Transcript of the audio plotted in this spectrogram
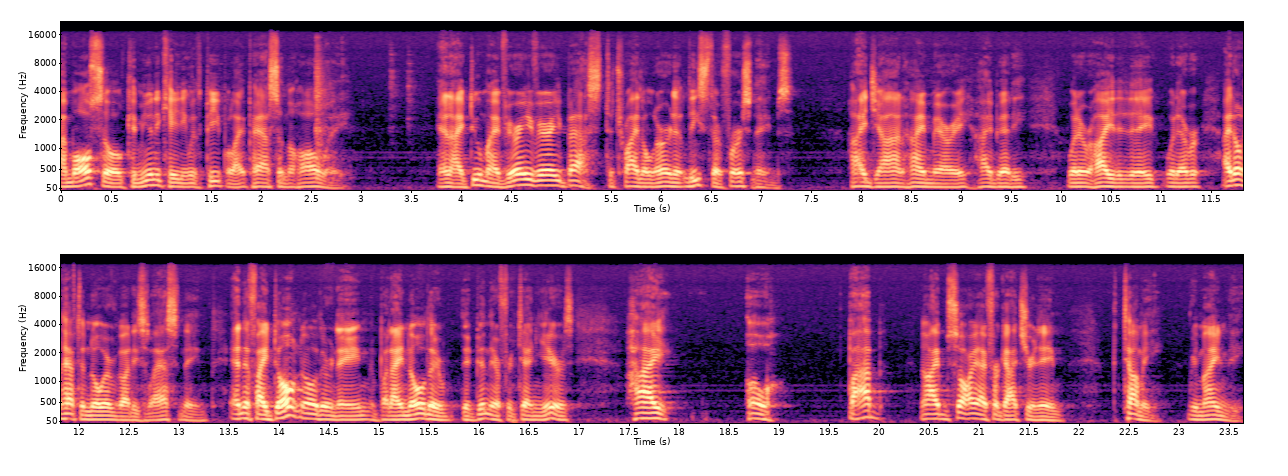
I'm also communicating with people I pass in the hallway. And I do my very, very best to try to learn at least their first names. Hi, John. Hi, Mary. Hi, Betty. Whatever. Hi, today. Whatever. I don't have to know everybody's last name. And if I don't know their name, but I know they've been there for 10 years, hi, oh, Bob? No, I'm sorry, I forgot your name. Tell me. Remind me.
